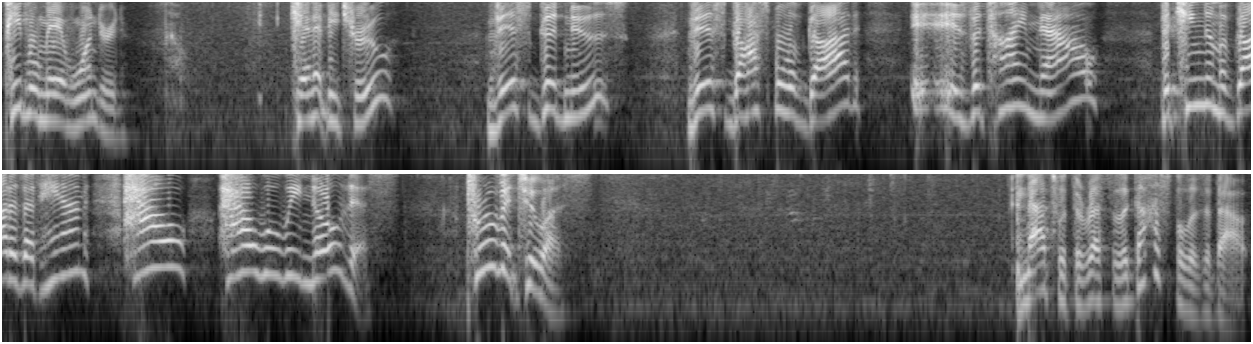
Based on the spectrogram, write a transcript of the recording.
People may have wondered can it be true? This good news, this gospel of God, is the time now? The kingdom of God is at hand? How, how will we know this? Prove it to us. And that's what the rest of the gospel is about.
